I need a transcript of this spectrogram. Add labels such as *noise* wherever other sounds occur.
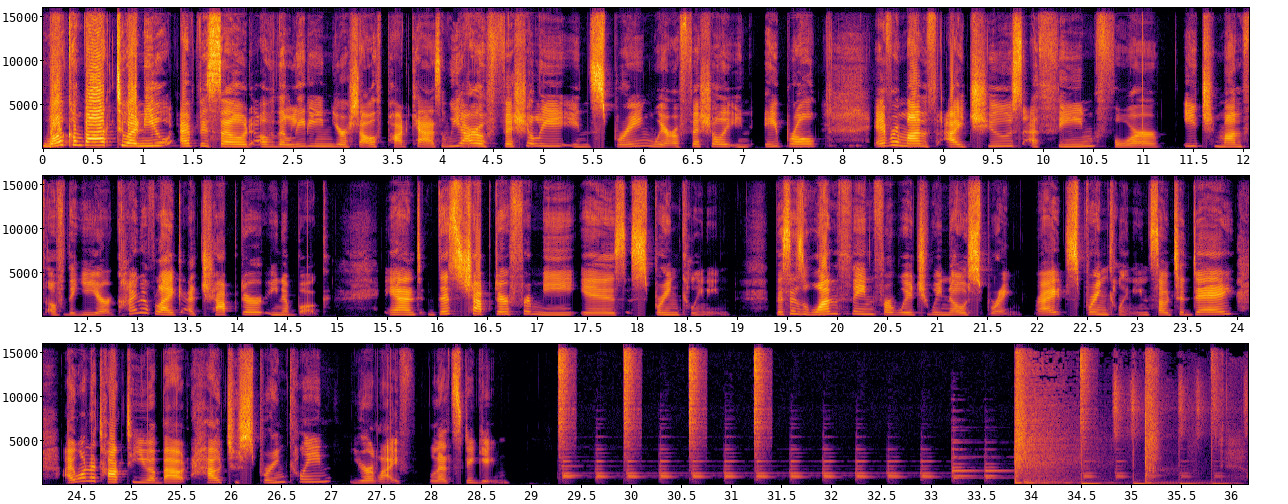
Welcome back to a new episode of the Leading Yourself podcast. We are officially in spring, we are officially in April. Every month, I choose a theme for each month of the year, kind of like a chapter in a book. And this chapter for me is spring cleaning. This is one thing for which we know spring, right? Spring cleaning. So today, I want to talk to you about how to spring clean your life. Let's dig in.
